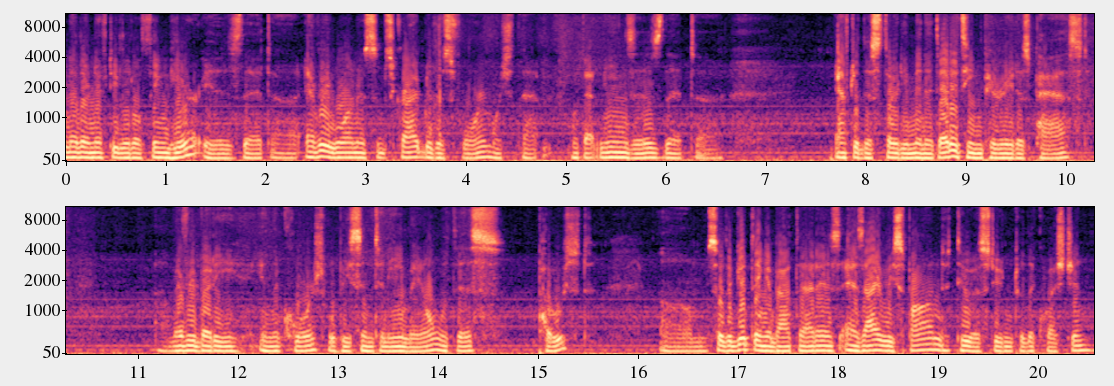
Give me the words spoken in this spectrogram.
Another nifty little thing here is that uh, everyone is subscribed to this forum, which that what that means is that uh, after this 30-minute editing period has passed, um, everybody in the course will be sent an email with this post um, so the good thing about that is as I respond to a student with a question,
